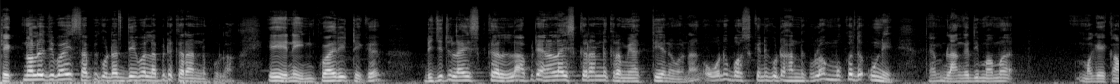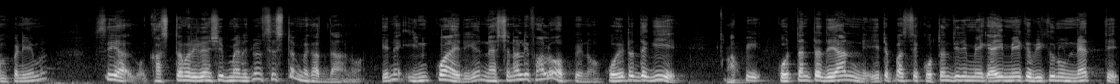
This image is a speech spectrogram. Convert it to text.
ටෙක්නොලොජි වයිස් අපි ගොඩක් දේවල් අපිට කරන්න පුළුවන්. ඒ එන ඉන්ක්වයරි ටික ඩිජිටලයිස් කරලා අපිට ඇනලයිස් කරන්න ක්‍රමයක් තියෙනවා නම් ඕන බොස් කෙනෙකුට අහන්න පුළුවන් මොකද උනේ. දැන් ළඟදි මම මගේ කම්පැනියම සිය කස්ටමර් රිලේෂන්ෂිප් මැනේජ්මන්ට් සිස්ටම් එකක් දානවා. එන ඉන්ක්වයරිය නැෂනලි ෆලෝ අප් වෙනවා. කොහෙටද ගියේ? අපි කොතනටද යන්නේ? ඊට පස්සේ කොතනදද මේක ඇයි මේක විකුණුන්නේ නැත්තේ?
